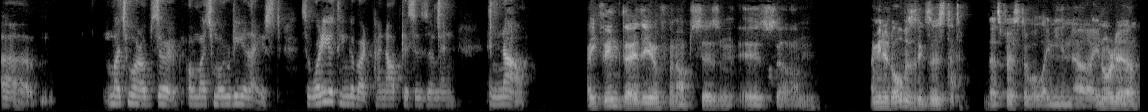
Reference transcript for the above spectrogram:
uh, much more observed or much more realized. So, what do you think about panopticism and and now? I think the idea of panopticism is um, I mean, it always existed. That's first of all. I mean, uh, in order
